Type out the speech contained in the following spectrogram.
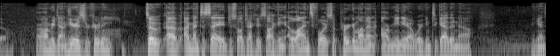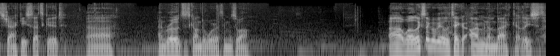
So, our army down here is recruiting. So, uh, I meant to say, just while Jackie was talking, Alliance 4, so Pergamon and Armenia are working together now against Jackie, so that's good. Uh, and Rhodes has gone to war with him as well. Uh, well, it looks like we'll be able to take Ariminum back, at least.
